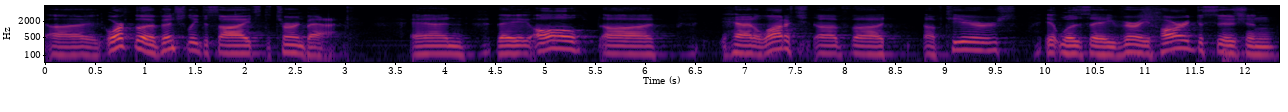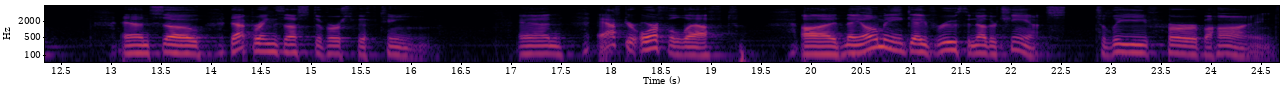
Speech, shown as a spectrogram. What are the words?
uh, Orpha eventually decides to turn back. And they all uh, had a lot of, of, uh, of tears. It was a very hard decision. And so that brings us to verse 15. And after Orpha left, uh, Naomi gave Ruth another chance to leave her behind.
